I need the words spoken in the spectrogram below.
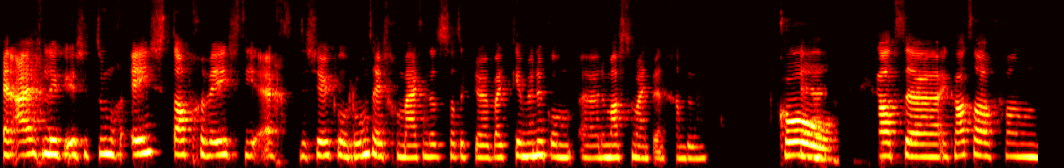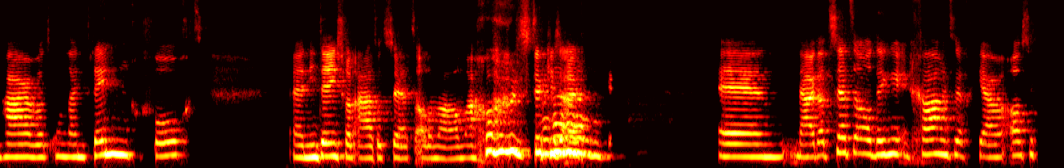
En eigenlijk is er toen nog één stap geweest die echt de cirkel rond heeft gemaakt. En dat is dat ik eh, bij Kim Munnekom eh, de mastermind ben gaan doen. cool. Ik had, ik had al van haar wat online trainingen gevolgd. En niet eens van A tot Z allemaal, maar gewoon stukjes uit. En nou, dat zette al dingen in gang. En toen dacht ik, ja, als ik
